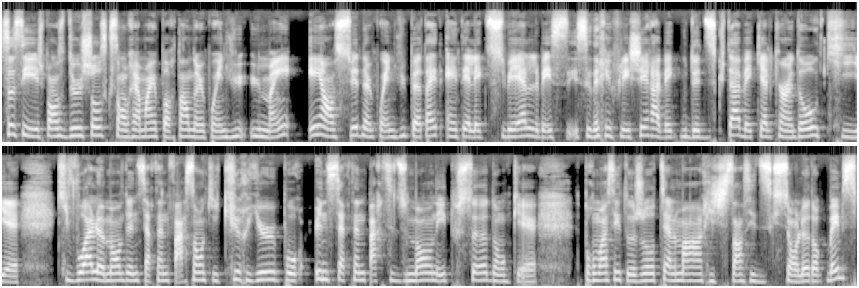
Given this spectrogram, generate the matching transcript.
ça c'est je pense deux choses qui sont vraiment importantes d'un point de vue humain et ensuite d'un point de vue peut-être intellectuel ben c'est de réfléchir avec ou de discuter avec quelqu'un d'autre qui euh, qui voit le monde d'une certaine façon qui est curieux pour une certaine partie du monde et tout ça. Donc, euh, pour moi, c'est toujours tellement enrichissant ces discussions-là. Donc, même si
